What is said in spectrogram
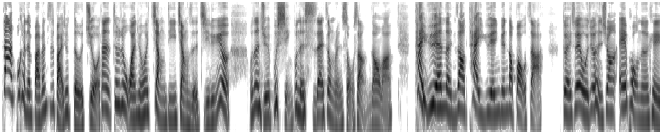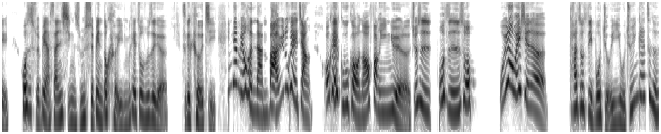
当然不可能百分之百就得救，但就是完全会降低这样子的几率，因为我真的觉得不行，不能死在这种人手上，你知道吗？太冤了，你知道太冤冤到爆炸。对，所以我就很希望 Apple 呢，可以或是随便啊，三星什么随便都可以，你们可以做出这个这个科技，应该没有很难吧？因为都可以讲 OK Google，然后放音乐了。就是我只能说，我遇到危险了。他就自己播九一，我觉得应该这个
